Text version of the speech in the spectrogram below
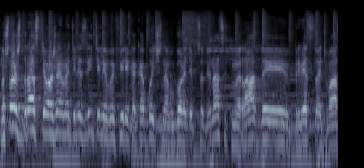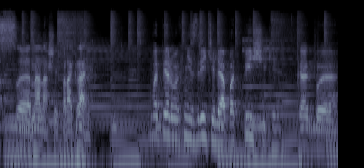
Ну что ж, здравствуйте, уважаемые телезрители. В эфире, как обычно, в городе 512. Мы рады приветствовать вас э, на нашей программе. Во-первых, не зрители, а подписчики. Как бы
